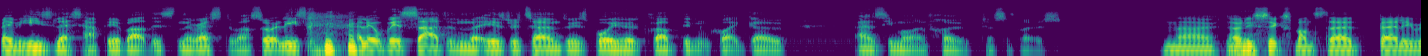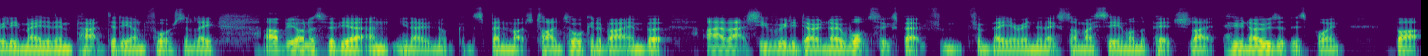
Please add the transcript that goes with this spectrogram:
maybe he's less happy about this than the rest of us, or at least a little bit saddened that his return to his boyhood club didn't quite go as he might have hoped. I suppose. No, only six months there. Barely really made an impact, did he? Unfortunately, I'll be honest with you, and you know, not going to spend much time talking about him, but I actually really don't know what to expect from from Bellerin the next time I see him on the pitch. Like, who knows at this point? But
